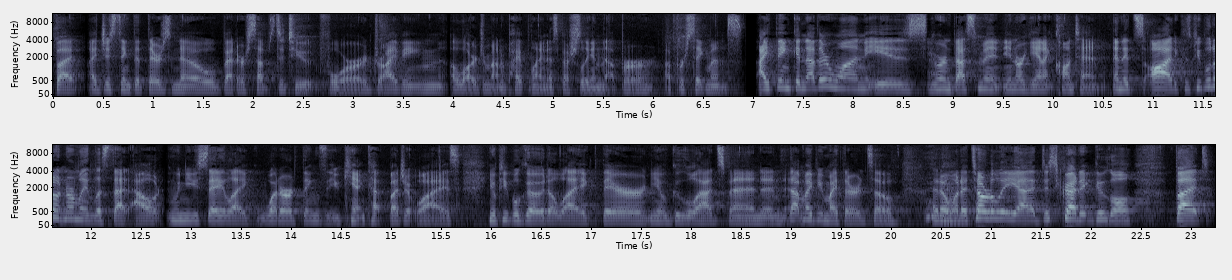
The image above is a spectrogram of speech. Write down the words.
But I just think that there's no better substitute for driving a large amount of pipeline, especially in the upper upper segments. I think another one is your investment in organic content. And it's odd because people don't normally list that out. When you say like what are things that you can't cut budget wise, you know, people go to like their, you know, Google ad spend and that might be my third. So I don't want to totally uh, discredit Google. But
